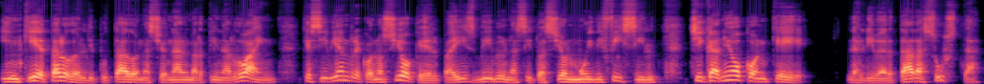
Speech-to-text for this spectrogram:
Inquieta lo del diputado nacional Martín Arduin, que si bien reconoció que el país vive una situación muy difícil, chicaneó con que la libertad asusta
